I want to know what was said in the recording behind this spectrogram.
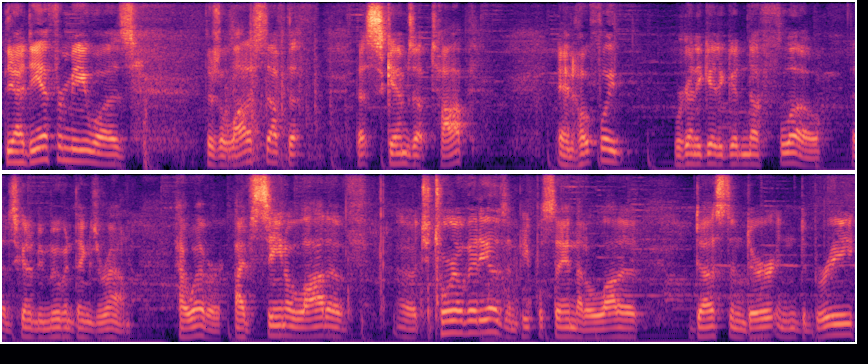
The idea for me was there's a lot of stuff that, that skims up top and hopefully we're gonna get a good enough flow that it's gonna be moving things around. However, I've seen a lot of uh, tutorial videos and people saying that a lot of dust and dirt and debris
